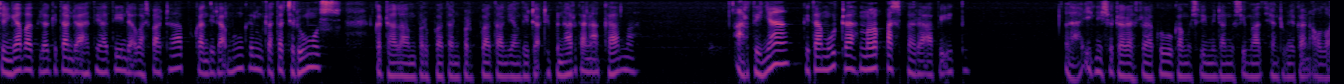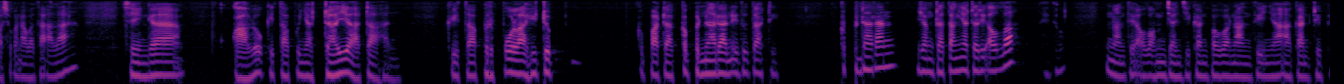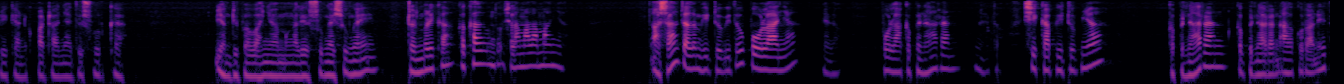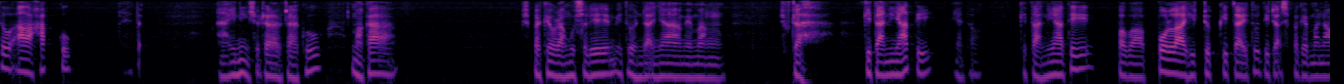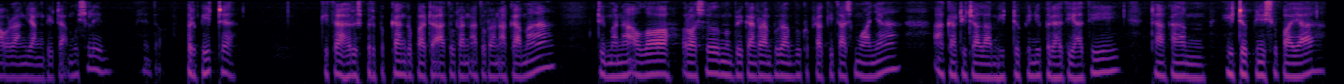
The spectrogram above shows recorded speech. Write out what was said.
sehingga apabila kita tidak hati-hati, tidak waspada, bukan tidak mungkin mudah terjerumus ke dalam perbuatan-perbuatan yang tidak dibenarkan agama. Artinya kita mudah melepas bara api itu. Nah ini saudara-saudaraku kaum muslimin dan muslimat yang dimuliakan Allah Subhanahu wa taala sehingga kalau kita punya daya tahan, kita berpola hidup kepada kebenaran itu tadi. Kebenaran yang datangnya dari Allah itu nanti Allah menjanjikan bahwa nantinya akan diberikan kepadanya itu surga yang di bawahnya mengalir sungai-sungai dan mereka kekal untuk selama-lamanya. Asal dalam hidup itu polanya, you pola kebenaran, you sikap hidupnya kebenaran, kebenaran Al-Quran itu al-hakku. Nah ini saudara-saudaraku, maka sebagai orang muslim itu hendaknya memang sudah kita niati, gitu. kita niati bahwa pola hidup kita itu tidak sebagaimana orang yang tidak muslim itu berbeda. Kita harus berpegang kepada aturan-aturan agama di mana Allah Rasul memberikan rambu-rambu kepada kita semuanya agar di dalam hidup ini berhati-hati dalam hidup ini supaya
